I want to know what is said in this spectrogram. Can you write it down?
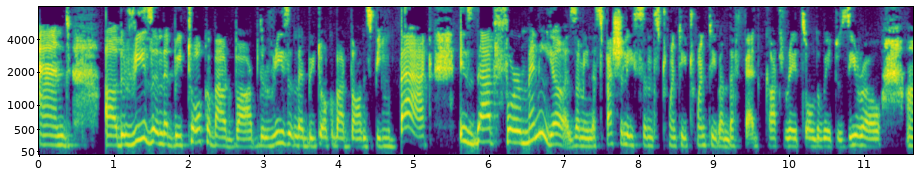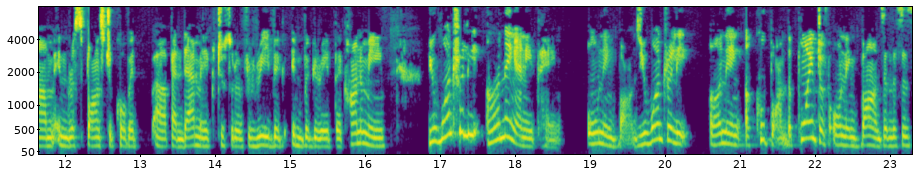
And uh, the reason that we talk about BARB, the reason that we talk about bonds being back, is that for many years, I mean, especially since 2020, when the Fed cut rates all the way to zero um, in response to COVID uh, pandemic to sort of reinvigorate the economy, you weren't really earning anything owning bonds. You weren't really earning a coupon. The point of owning bonds, and this is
